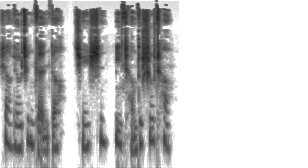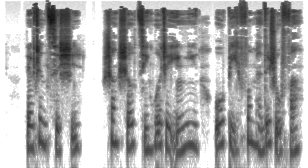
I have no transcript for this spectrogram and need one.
让刘正感到全身异常的舒畅。刘正此时双手紧握着莹莹无比丰满的乳房，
